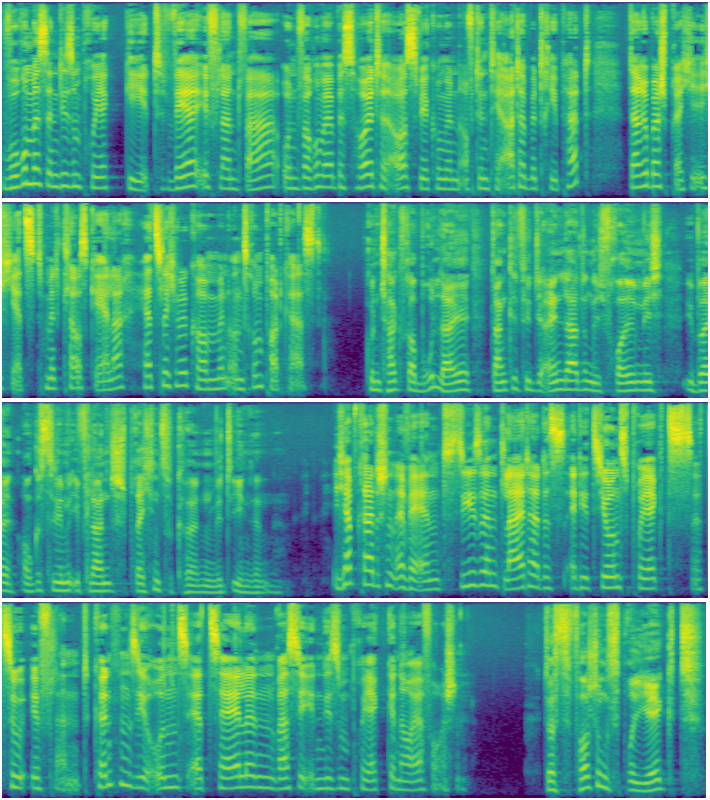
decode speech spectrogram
Worum es in diesem Projekt geht, wer Iffland war und warum er bis heute Auswirkungen auf den Theaterbetrieb hat, darüber spreche ich jetzt mit Klaus Gerlach. Herzlich willkommen in unserem Podcast. Guten Tag, Frau Bruley. Danke für die Einladung. Ich freue mich, über Augustin Iffland sprechen zu können mit Ihnen. Ich habe gerade schon erwähnt, Sie sind Leiter des Editionsprojekts zu Iffland. Könnten Sie uns erzählen, was Sie in diesem Projekt genau erforschen? Das Forschungsprojekt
